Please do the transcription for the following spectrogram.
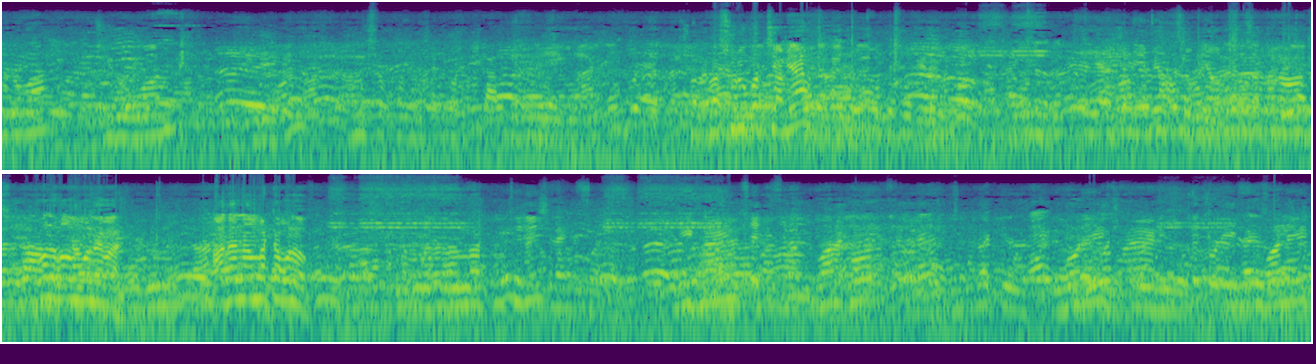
zero one zero one. শুরু করছি আমি হ্যাঁ? বলো বাবু বলো এবার। আধার নাম্বারটা বলো। One eight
